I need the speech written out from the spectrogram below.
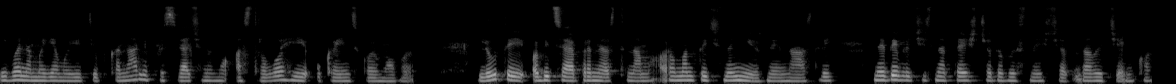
і ви на моєму YouTube каналі присвяченому астрології українською мовою. Лютий обіцяє принести нам романтично ніжний настрій, не дивлячись на те, що до весни ще далеченько.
